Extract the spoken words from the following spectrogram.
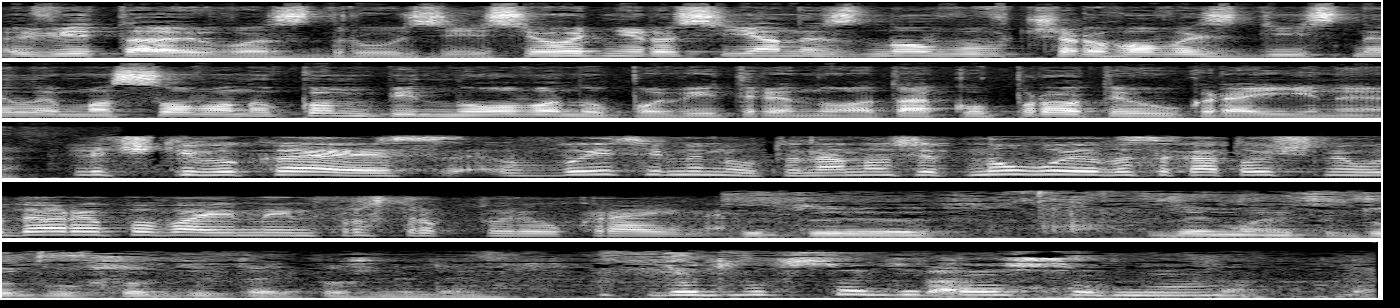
Вітаю вас, друзі. Сьогодні росіяни знову в чергове здійснили масовану комбіновану повітряну атаку проти України. Летчики ВКС в эти минуты наносят новые высокоточные удары по военной инфраструктуре Украины. Тут е, займається до 200 дітей кожен день. До 200 дітей Да. щодня. Да, да.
